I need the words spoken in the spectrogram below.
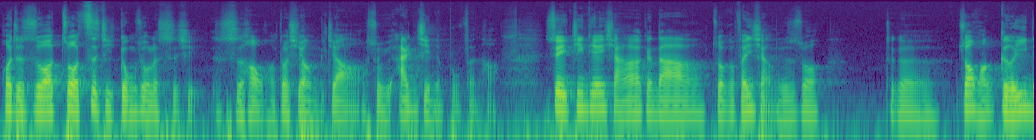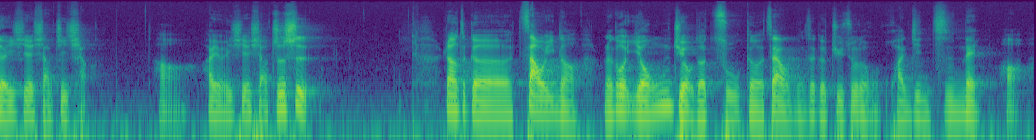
或者是说做自己工作的事情时候，都希望比较属于安静的部分哈。所以今天想要跟大家做个分享，就是说。这个装潢隔音的一些小技巧，好，还有一些小知识，让这个噪音呢能够永久的阻隔在我们这个居住的环境之内，好。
